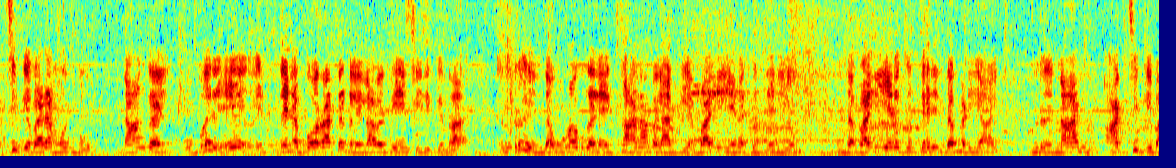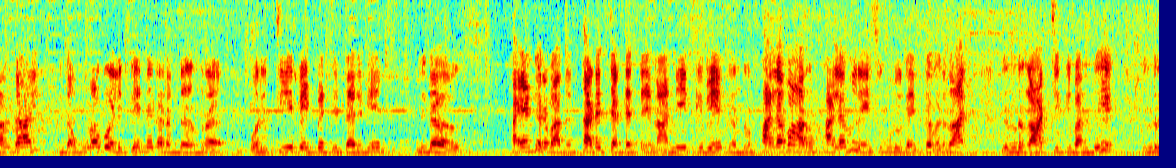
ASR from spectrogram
ஆட்சிக்கு வர முன்பு நாங்கள் ஒவ்வொரு எத்தனை போராட்டங்களில் அவர் பேசியிருக்கிறார் என்று இந்த உறவுகளை காணாமலாக்கிய வழி எனக்கு தெரியும். இந்த வழி எனக்கு தெரிந்தபடியால் இன்று நான் ஆட்சிக்கு வந்தால் இந்த உறவுகளுக்கு என்ன நடந்தது என்ற ஒரு தீர்வை பெற்று தருவேன். இந்த பயங்கரவாத தடை சட்டத்தை நான் நீக்குவேன் என்று பலவாறு பலமுறை சூடுரைத்தவர் தான் இன்று ஆட்சிக்கு வந்து இன்று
